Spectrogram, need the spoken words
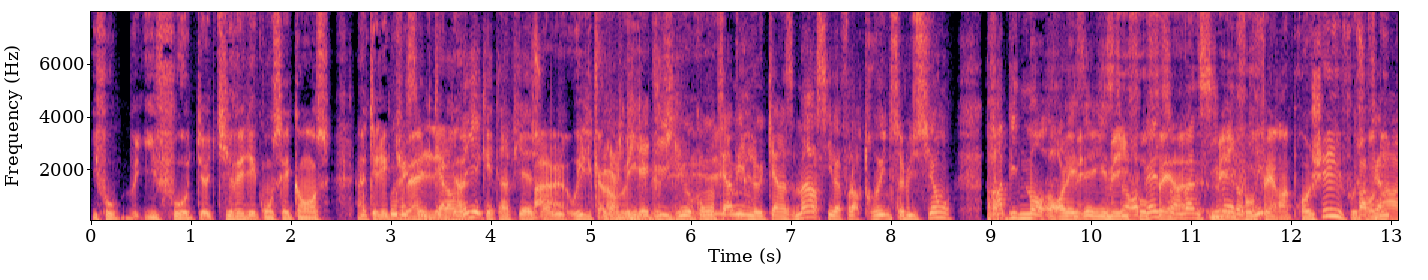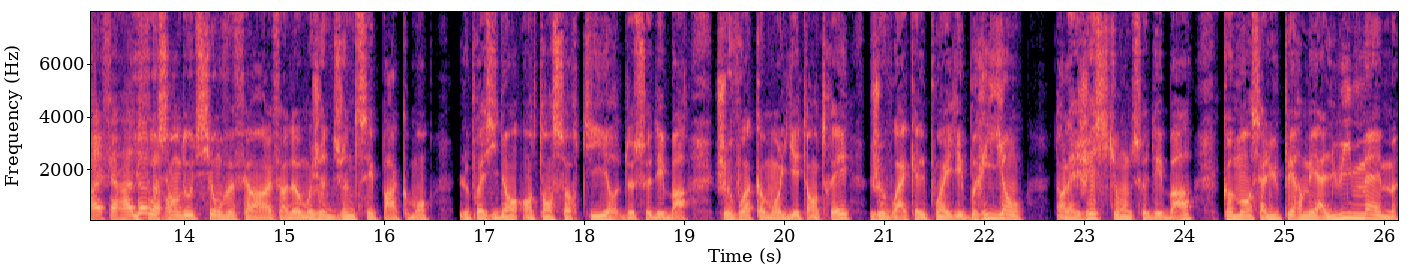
il faut, il faut tirer des conséquences intellectuelles. Oui, c'est le calendrier qui est un piège. Bah, oui, le calendrier. Il a dit qu'on termine le 15 mars, il va falloir trouver une solution rapidement. Or, les, mais, mais il faut faire, 26 mais il faut faire un projet. Il faut sans doute. Il faut sans doute, si on veut faire un référendum, moi, je, je ne sais pas comment le président entend sortir de ce débat. Je vois comment il y est entré. Je vois à quel point il est brillant dans la gestion de ce débat, comment ça lui permet à lui-même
